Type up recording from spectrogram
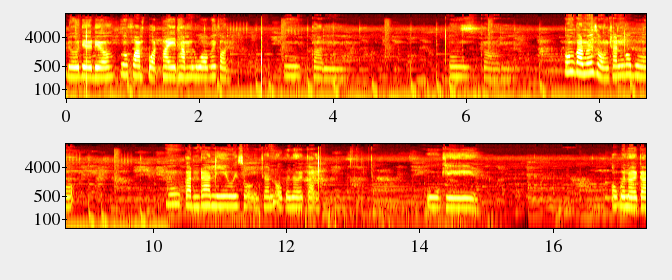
เดี๋ยวเดี๋ยวเดี๋ยวเพื่อความปลอดภัยทำรั้วไว้ก่อนป้องกันป้องกันป้องกันไว้สองชั้นก็พอป้องกันด้านนี้ไว้สองชั้นออกไปหน่อยไกลโอเค ออกไปหน่อยไกล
